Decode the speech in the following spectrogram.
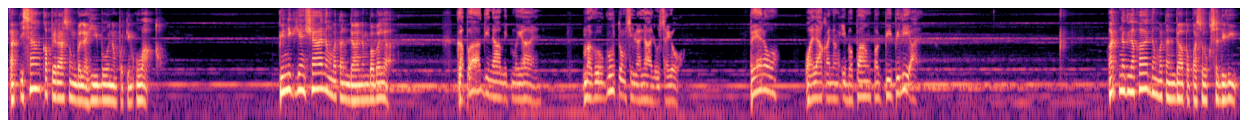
at isang kapirasong balahibo ng puting uwak. Binigyan siya ng matanda ng babala. Kapag ginamit mo yan, magugutom sila lalo sa'yo. Pero wala ka ng iba pang pagpipilian. At naglakad ang matanda papasok sa dilim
